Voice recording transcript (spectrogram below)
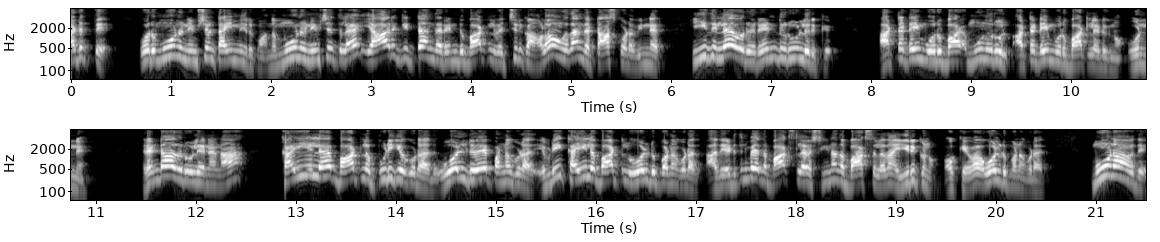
அடுத்து ஒரு மூணு நிமிஷம் டைம் இருக்கும். அந்த மூணு நிமிஷத்தில் யாருக்கிட்ட அந்த ரெண்டு பாட்டில் வச்சிருக்காங்களோ அவங்க தான் இந்த டாஸ்கோட வின்னர் இதில் ஒரு ரெண்டு ரூல் இருக்குது அட் அ டைம் ஒரு பா மூணு ரூல் அட் அ டைம் ஒரு பாட்டில் எடுக்கணும். ஒன்று ரெண்டாவது ரூல் என்னென்னா கையில் பாட்டில் பிடிக்கக்கூடாது. ஓல்டுவே பண்ணக்கூடாது. எப்படி? கையில் பாட்டில் ஓல்டு பண்ணக்கூடாது. அது எடுத்துகிட்டு போய் அந்த பாக்ஸில் வச்சிங்கன்னா அந்த பாக்ஸில் தான் இருக்கணும். ஓகேவா ஓல்டு பண்ணக்கூடாது. மூணாவது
